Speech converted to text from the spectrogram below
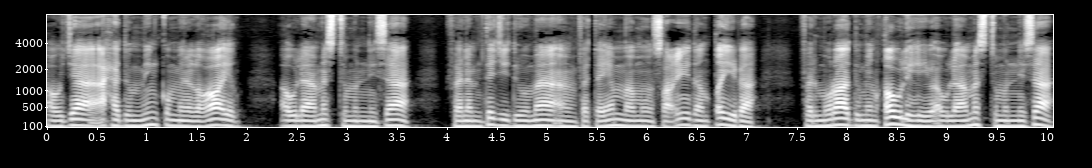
أو جاء أحد منكم من الغائض أو لامستم النساء فلم تجدوا ماء فتيمموا صعيدا طيبا فالمراد من قوله أو لامستم النساء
